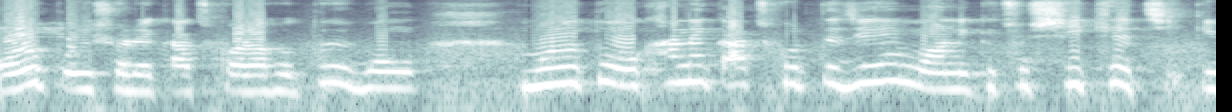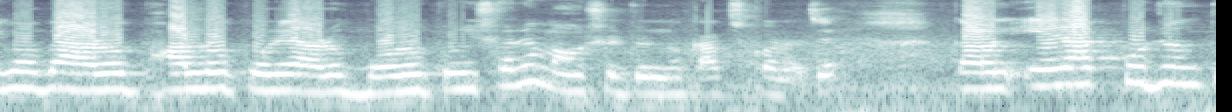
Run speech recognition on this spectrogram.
বড় পরিসরে কাজ করা হতো এবং মূলত ওখানে কাজ করতে যেয়ে আমি অনেক কিছু শিখেছি। কীভাবে আরও ভালো করে, আরও বড় পরিসরে মানুষের জন্য কাজ করা যায়। কারণ এর আগ পর্যন্ত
